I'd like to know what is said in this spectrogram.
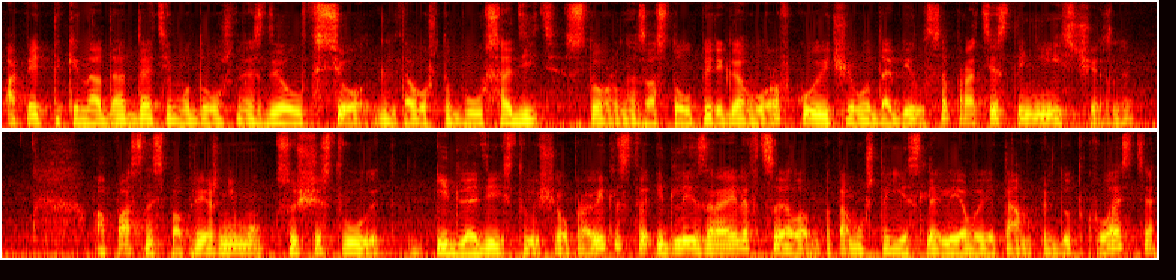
опять-таки надо отдать ему должное, сделал все для того, чтобы усадить стороны за стол переговоров, кое-чего добился, протесты не исчезли. Опасность по-прежнему существует и для действующего правительства, и для Израиля в целом, потому что если левые там придут к власти,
